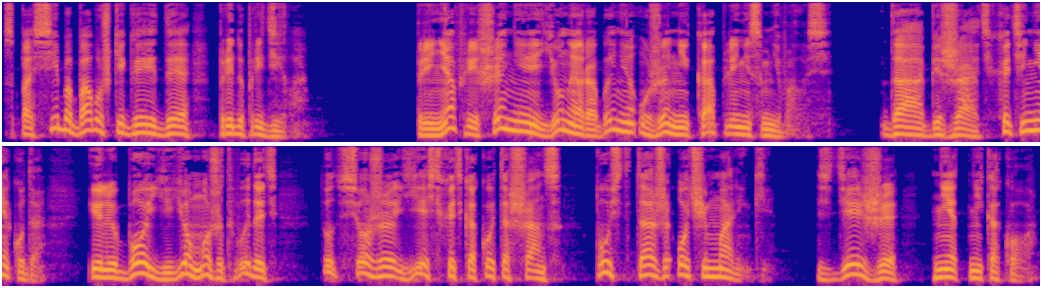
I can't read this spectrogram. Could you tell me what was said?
Спасибо бабушке Гаиде предупредила. Приняв решение, юная рабыня уже ни капли не сомневалась. Да, бежать, хоть и некуда, и любой ее может выдать Тут все же есть хоть какой-то шанс, пусть даже очень маленький. Здесь же нет никакого.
